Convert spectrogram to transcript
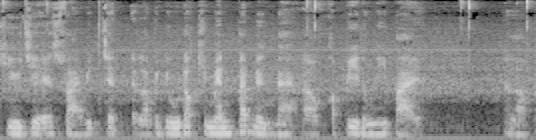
qgs ไฟล์ widget เดี๋ยวเราไปดู document แป๊บหนึ่งนะ เรา copy ตรงนี้ไป แล้วเราไป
